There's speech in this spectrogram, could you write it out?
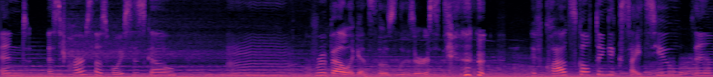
And as far as those voices go, mm, rebel against those losers. if cloud sculpting excites you, then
